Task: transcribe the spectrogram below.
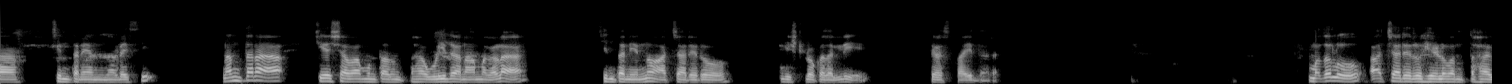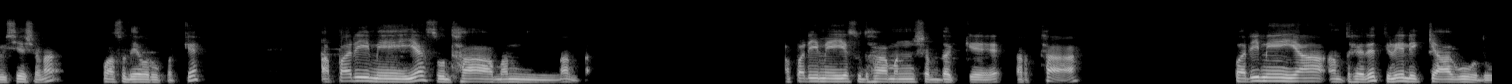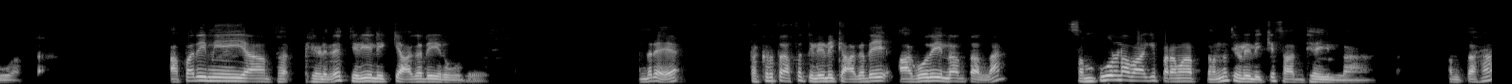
ಚಿಂತನೆಯನ್ನು ನಡೆಸಿ, ನಂತರ ಕೇಶವ ಮುಂತಾದಂತಹ ಉಳಿದ ನಾಮಗಳ ಚಿಂತನೆಯನ್ನು ಆಚಾರ್ಯರು ಈ ಶ್ಲೋಕದಲ್ಲಿ ತಿಳಿಸ್ತಾ ಇದ್ದಾರೆ. ಮೊದಲು ಆಚಾರ್ಯರು ಹೇಳುವಂತಹ ವಿಶೇಷಣ ವಾಸುದೇವ ರೂಪಕ್ಕೆ ಅಪರಿಮೇಯ ಸುಧಾಮನ್ ಅಂತ. ಅಪರಿಮೇಯ ಸುಧಾಮನ್ ಶಬ್ದಕ್ಕೆ ಅರ್ಥ ಪರಿಮೇಯ ಅಂತ ಹೇಳಿದ್ರೆ ತಿಳಿಯಲಿಕ್ಕೆ ಆಗುವುದು ಅಂತ. ಅಪರಿಮೇಯ ಅಂತ ಹೇಳಿದ್ರೆ ತಿಳಿಯಲಿಕ್ಕೆ ಆಗದೇ ಇರುವುದು. ಅಂದ್ರೆ ಪ್ರಕೃತ ಅರ್ಥ ತಿಳಿಯಲಿಕ್ಕೆ ಆಗದೇ ಆಗೋದೇ ಇಲ್ಲ ಅಂತ ಅಲ್ಲ. ಸಂಪೂರ್ಣವಾಗಿ ಪರಮಾತ್ಮನನ್ನು ತಿಳಿಲಿಕ್ಕೆ ಸಾಧ್ಯ ಇಲ್ಲ. ಅಂತಹ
